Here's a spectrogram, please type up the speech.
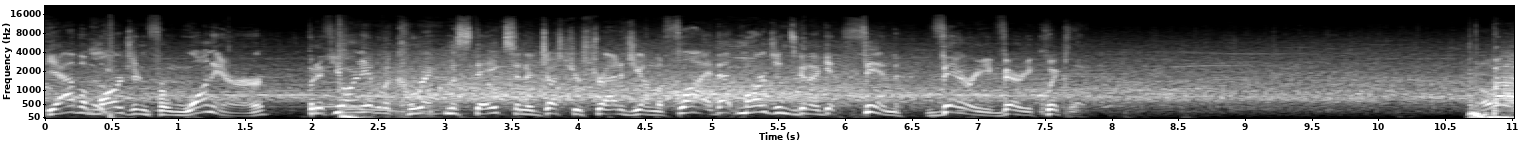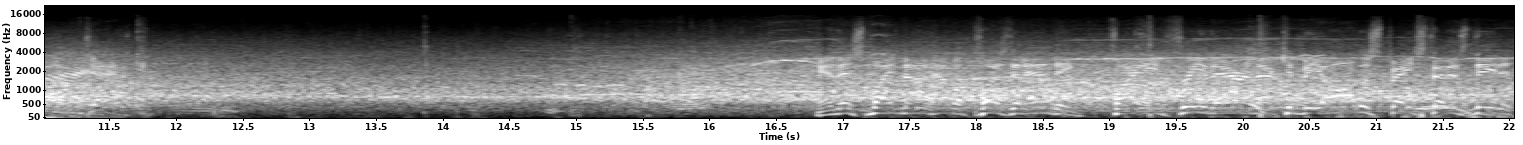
You have a margin for one error, but if you aren't able to correct mistakes and adjust your strategy on the fly, that margin's going to get thin very, very quickly. This might not have a pleasant ending. Fighting free there, and that can be all the space that is needed.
